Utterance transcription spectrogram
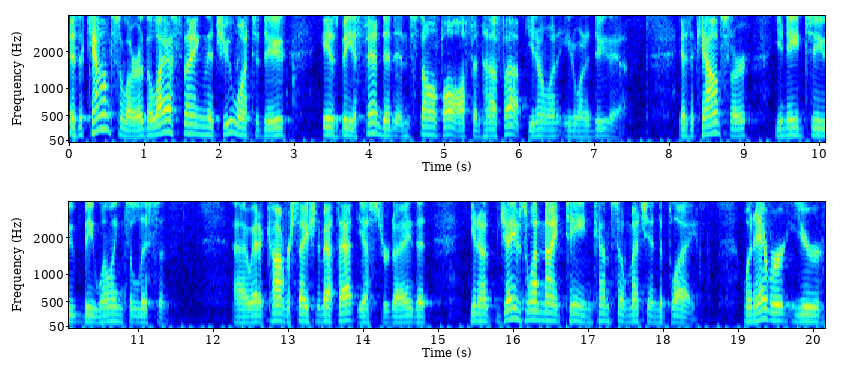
as a counselor, the last thing that you want to do is be offended and stomp off and huff up. You don't want you don't want to do that. As a counselor, you need to be willing to listen. Uh, we had a conversation about that yesterday. That you know James 1:19 comes so much into play. Whenever you're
